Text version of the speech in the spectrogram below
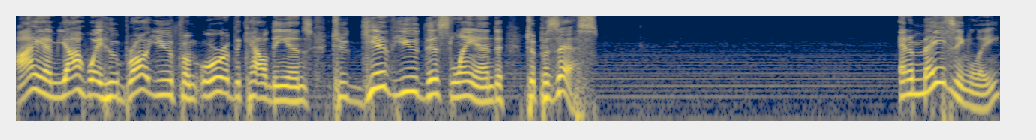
I am Yahweh who brought you from Ur of the Chaldeans to give you this land to possess. And amazingly,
